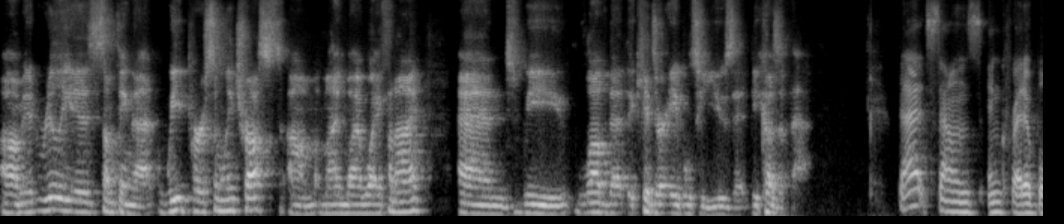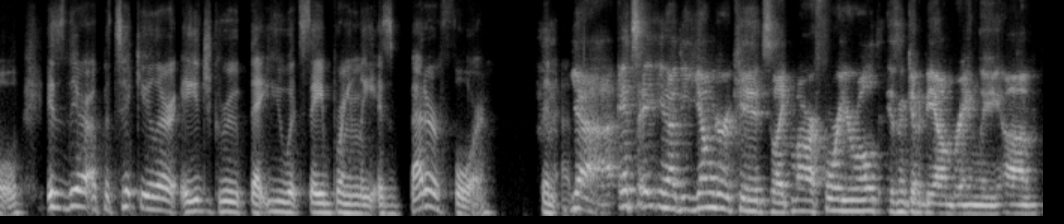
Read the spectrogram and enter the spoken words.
um, it really is something that we personally trust, um, my, my wife and I, and we love that the kids are able to use it because of that. That sounds incredible. Is there a particular age group that you would say Brainly is better for than others? Yeah, it's a, you know the younger kids like our four year old isn't going to be on Brainly. Um,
